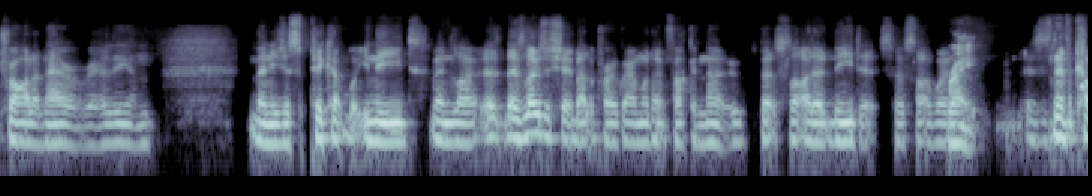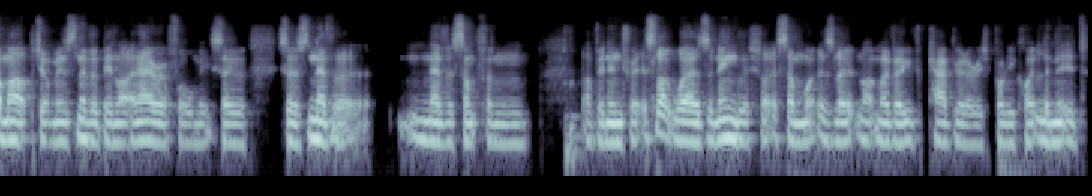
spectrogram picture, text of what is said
trial and error really and then you just pick up what you need. Then like there's loads of shit about the program I don't fucking know, but it's like I don't need it. So it's like well, Right. It's never come up. Do you know what I mean? It's never been like an error for me. So so it's never never something I've been interested. It's like words in English. Like somewhat as like my vocabulary is probably quite limited to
